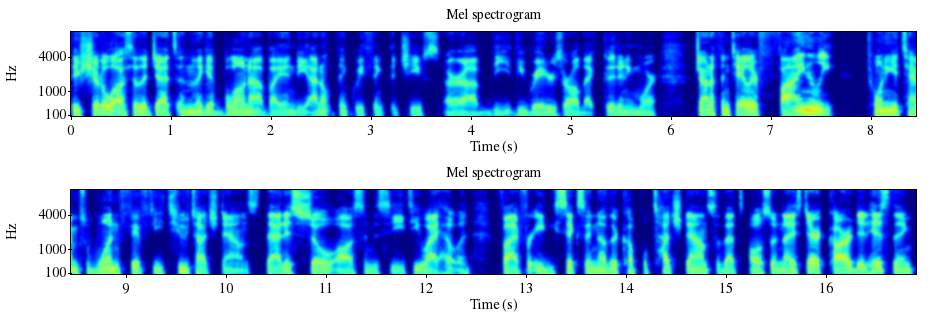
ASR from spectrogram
They should have lost to the Jets, and then they get blown out by Indy. I don't think we think the Chiefs or uh, the the Raiders are all that good anymore. Jonathan Taylor finally 20 attempts, 152 touchdowns. That is so awesome to see. T.Y. Hilton, five for 86, another couple touchdowns. So that's also nice. Derek Carr did his thing,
